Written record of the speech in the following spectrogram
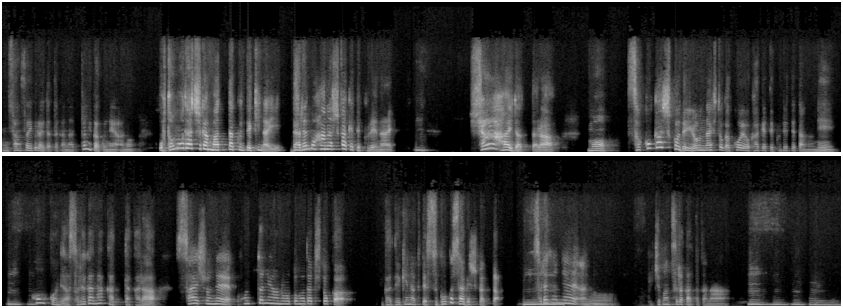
3歳ぐらいだったかな。とにかくねあのお友達が全くできない。誰も話しかけてくれない。うん。上海だったらもうそこかしこでいろんな人が声をかけてくれてたのにうん。香港ではそれがなかったから最初ね本当にあのお友達とかができなくてすごく寂しかった。うん。それがねあの一番辛かったかな。うんうんうんうん。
